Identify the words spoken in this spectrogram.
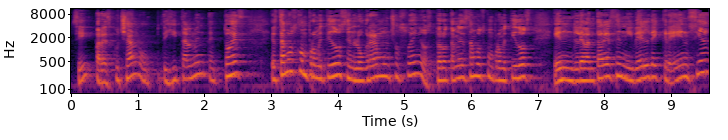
¿sí? Para escucharlo digitalmente. Entonces, Estamos comprometidos en lograr muchos sueños, pero también estamos comprometidos en levantar ese nivel de creencia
